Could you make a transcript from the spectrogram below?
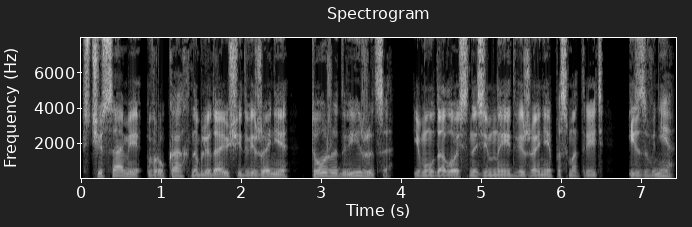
с часами в руках, наблюдающий движение, тоже движется. Ему удалось на земные движения посмотреть извне.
